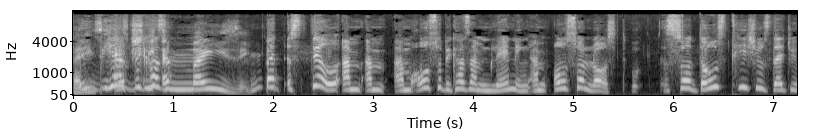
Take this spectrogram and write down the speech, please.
but it's Yes, actually because- amazing. But still, I'm I'm I'm also because I'm learning. I'm also lost. So those tissues that you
